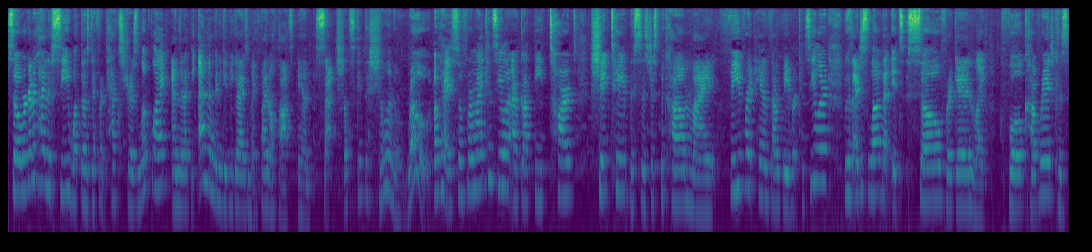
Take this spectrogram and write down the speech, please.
So we're going to kind of see what those different textures look like and then at the end I'm going to give you guys my final thoughts and such. Let's get this show on the road. Okay, so for my concealer I've got the Tarte Shape Tape. This has just become my favorite, hands down favorite concealer because I just love that it's so freaking like full coverage because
